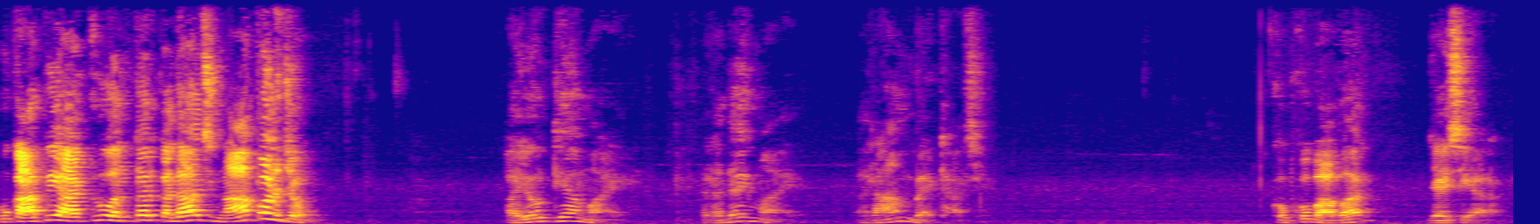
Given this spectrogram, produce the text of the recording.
હું કાપી આટલું અંતર કદાચ ના પણ જઉં અયોધ્યામાં હૃદયમાં રામ બેઠા છે. ખૂબ ખૂબ આભાર. જય સિયારામ.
